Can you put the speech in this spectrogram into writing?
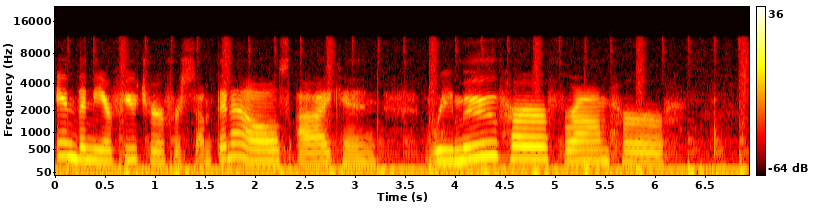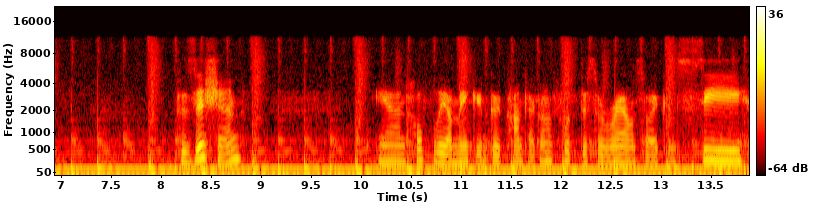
in the near future for something else, I can remove her from her position and hopefully I'm making good contact. I'm to flip this around so I can see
